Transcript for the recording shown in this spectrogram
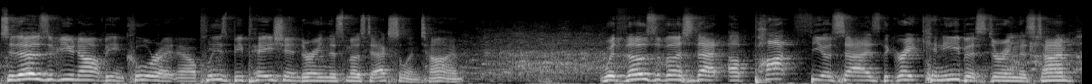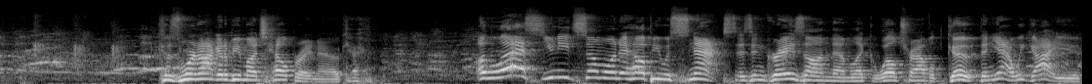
To those of you not being cool right now, please be patient during this most excellent time. With those of us that apotheosize the great Cannabis during this time, because we're not going to be much help right now, okay? Unless you need someone to help you with snacks, as in graze on them like a well traveled goat, then yeah, we got you.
